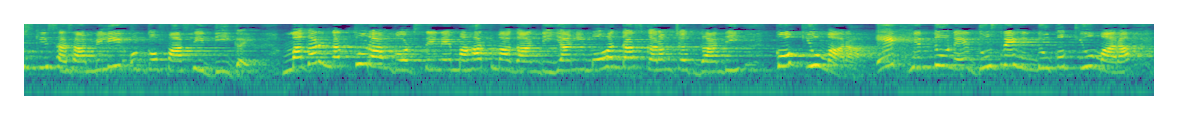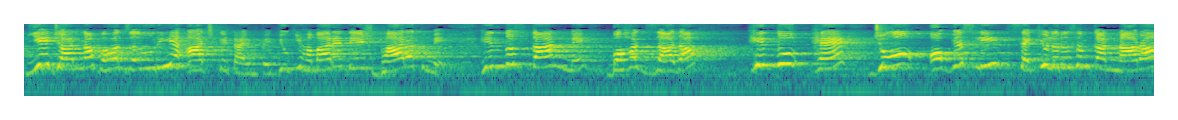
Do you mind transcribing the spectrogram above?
उसकी सजा मिली, उनको फांसी दी गई। मगर नथुराम गोडसे ने महात्मा गांधी यानी मोहनदास करमचंद गांधी को क्यों मारा? एक हिंदू ने दूसरे हिंदू को क्यों मारा? ये जानना बहुत ज़रूरी है आज के टाइम पे, क्योंकि हमारे देश भारत में, हिंदुस्तान में बहुत ज़्यादा हिंदू है ऑब्वियसली सेक्युलरिज्म का नारा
